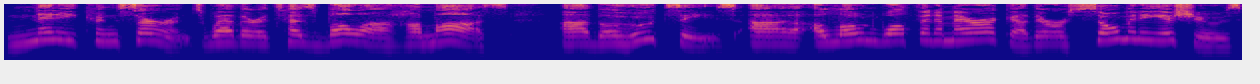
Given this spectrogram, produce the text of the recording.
many concerns, whether it's Hezbollah, Hamas, uh, the Houthis, uh, a lone wolf in America. There are so many issues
